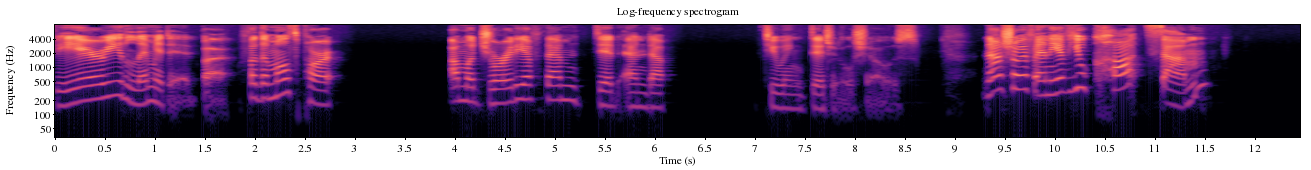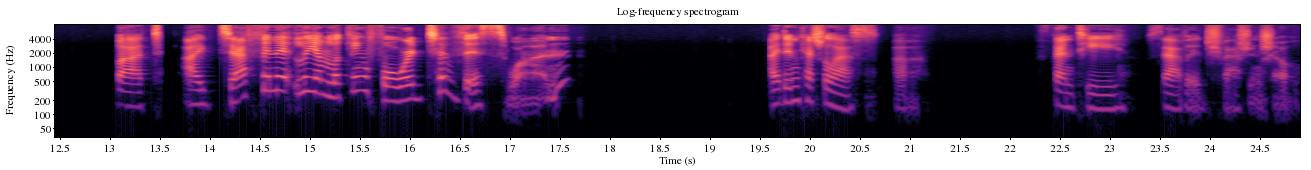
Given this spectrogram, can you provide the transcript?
very limited. But for the most part a majority of them did end up doing digital shows. Not sure if any of you caught some but I definitely am looking forward to this one. I didn't catch the last uh, Fenty Savage fashion show.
